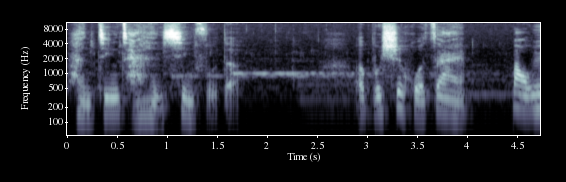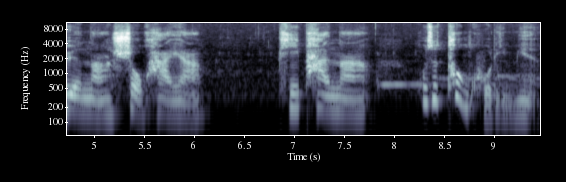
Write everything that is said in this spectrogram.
很精彩、很幸福的，而不是活在抱怨啊、受害呀、批判啊，或是痛苦里面。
